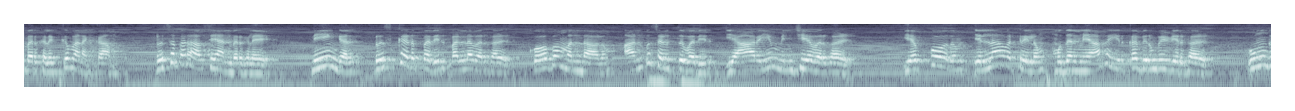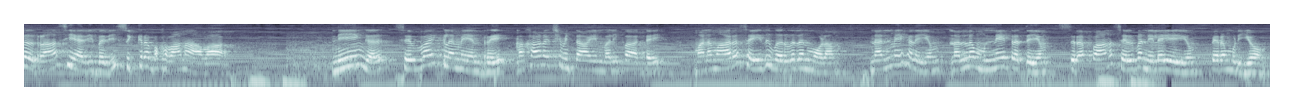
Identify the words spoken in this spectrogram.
அன்பர்களுக்கு வணக்கம். ரிஷபராசி அன்பர்களே நீங்கள் ரிஸ்க் எடுப்பதில் வல்லவர்கள். கோபம் வந்தாலும் அன்பு செலுத்துவதில் யாரையும் மிஞ்சியவர்கள். எப்போதும் எல்லாவற்றிலும் முதன்மையாக இருக்க விரும்புவீர்கள். உங்கள் ராசி அதிபதி சுக்கிர பகவான் ஆவார். நீங்கள் செவ்வாய்க்கிழமையன்று மகாலட்சுமி தாயின் வழிபாட்டை மனமாற செய்து வருவதன் மூலம் நன்மைகளையும் நல்ல முன்னேற்றத்தையும் சிறப்பான செல்வ நிலையையும் பெற முடியும்.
